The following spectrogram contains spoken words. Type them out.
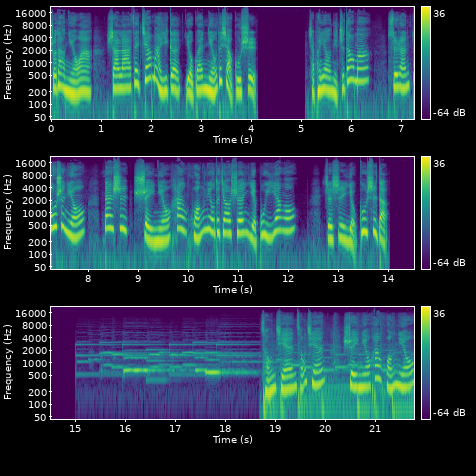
说到牛啊，莎拉再加码一个有关牛的小故事。小朋友，你知道吗？虽然都是牛，但是水牛和黄牛的叫声也不一样哦。这是有故事的。从前，从前，水牛和黄牛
